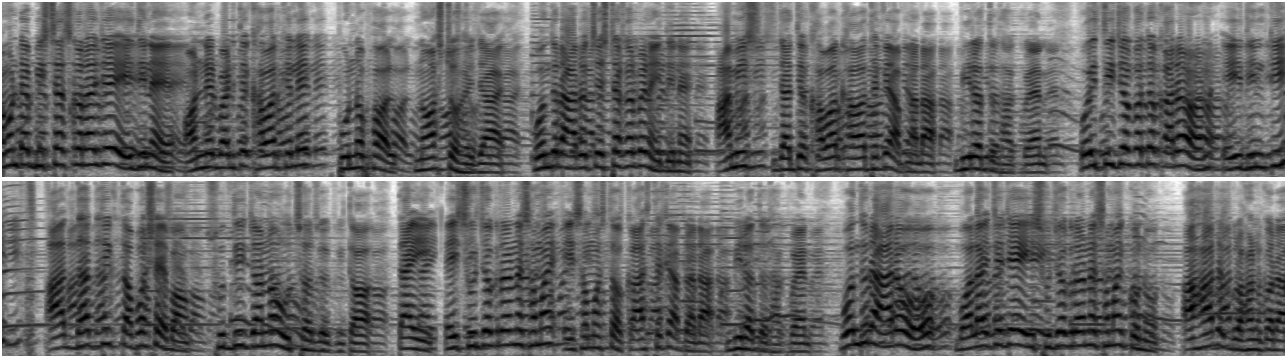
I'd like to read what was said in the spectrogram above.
এমনটা বিশ্বাস করা হয় যে এই দিনে অন্যের বাড়িতে খাবার খেলে পূর্ণ ফল নষ্ট হয়ে যায়। বন্ধুরা, আরও চেষ্টা করবেন এই দিনে। আমিষ জাতীয় খাবার খাওয়া থেকে আপনারা বিরত থাকবেন। ঐতিহ্যগত কারণ, এই দিনটি আধ্যাত্মিক তপস্যা এবং শুদ্ধির জন্য উৎসর্গকৃত। তাই এই সূর্যগ্রহণের সময় এই সমস্ত কাজ থেকে আপনারা বিরত থাকবেন। বন্ধুরা, আরও বলা হয়েছে যে এই সূর্যগ্রহণের সময় কোনো আহার গ্রহণ করা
